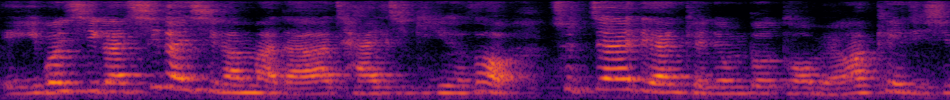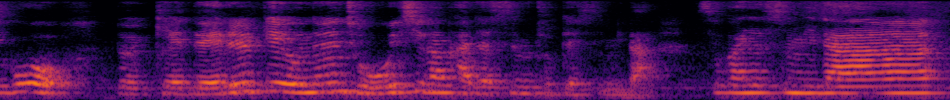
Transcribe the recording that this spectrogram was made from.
이번 시간, 시간, 시간마다 잘 지키셔서 숫자에 대한 개념도 더 명확해지시고 또 이렇게 뇌를 깨우는 좋은 시간 가졌으면 좋겠습니다. 수고하셨습니다.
